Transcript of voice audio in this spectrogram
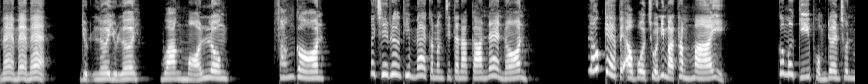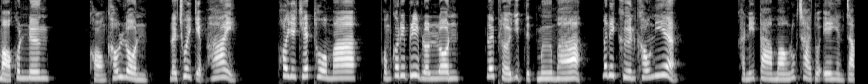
แม่แม่แม่หยุดเลยหยุดเลย วางหมอนลง ฟังก่อน ไม่ใช่เรื่องที่แม่กำลังจินตนาการแน่นอน แล้วแกไปเอาโบรชัวร์นี่มาทำไม ก็เมื่อกี้ผมเดินชนหมอคนหนึ่ง ของเขาหล่นเลยช่วยเก็บให้ พอยายเคสโทรมา ผมก็รีบๆลนๆ เลยเผลอหยิบติดมือมา ไม่ได้คืนเขาเนี่ยคณิตามองลูกชายตัวเองอย่างจับ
